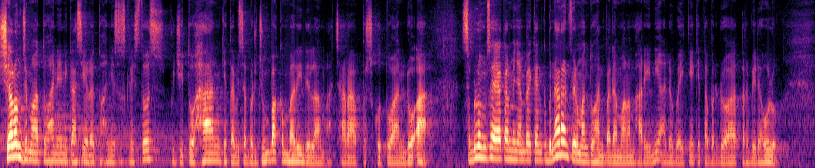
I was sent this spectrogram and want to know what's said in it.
Shalom jemaat Tuhan yang dikasih oleh Tuhan Yesus Kristus. Puji Tuhan kita bisa berjumpa kembali dalam acara persekutuan doa. Sebelum saya akan menyampaikan kebenaran firman Tuhan pada malam hari ini, ada baiknya kita berdoa terlebih dahulu.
